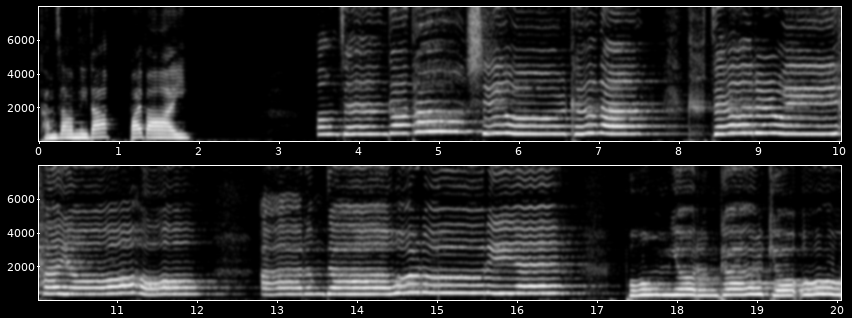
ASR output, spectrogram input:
감사합니 다， 拜拜。 언젠가 다시 올 그날 라라라라라라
